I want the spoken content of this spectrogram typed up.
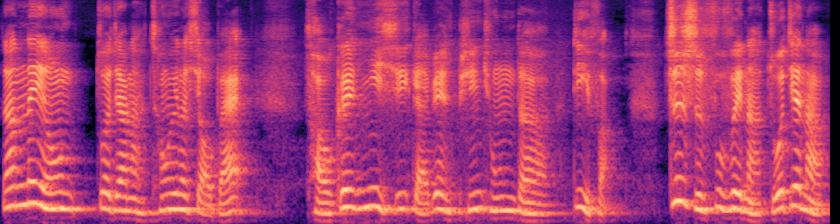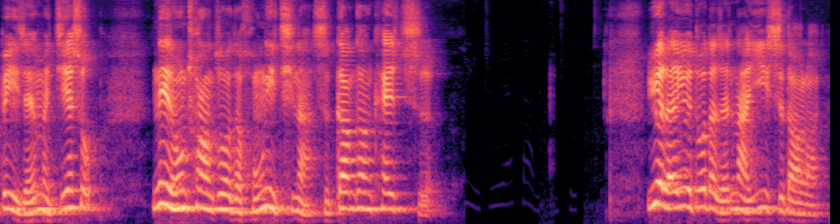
让内容作家呢，成为了小白、草根逆袭改变贫穷的地方。知识付费呢，逐渐呢，被人们接受。内容创作的红利期呢是刚刚开始，越来越多的人呢意识到了，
